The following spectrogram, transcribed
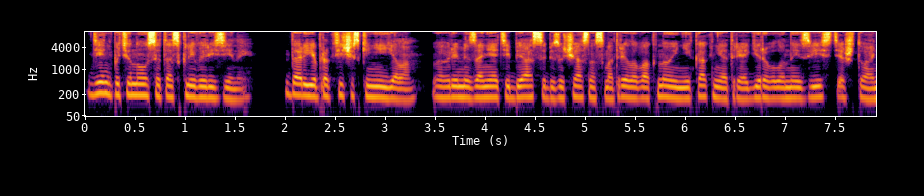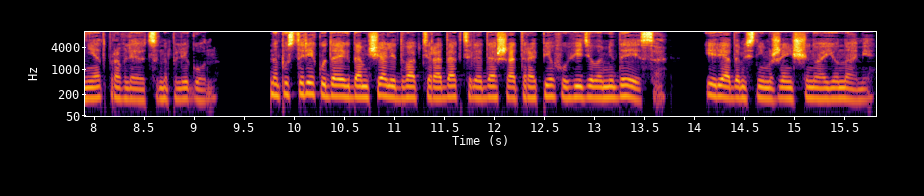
День потянулся тоскливой резиной. Дарья практически не ела. Во время занятий Биаса безучастно смотрела в окно и никак не отреагировала на известие, что они отправляются на полигон. На пустыре, куда их домчали два птеродактиля, Даша, оторопев, увидела Медеиса и рядом с ним женщину Аюнами.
